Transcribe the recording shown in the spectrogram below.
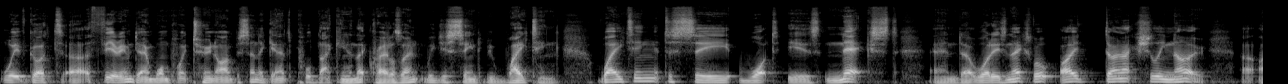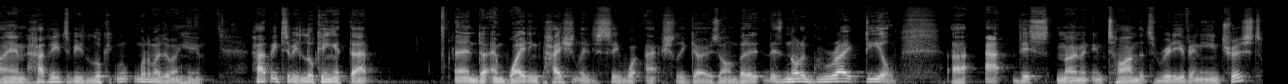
we've got uh, Ethereum down 1.29%. Again, it's pulled back into that cradle zone. We just seem to be waiting, waiting to see what is next. And uh, what is next? Well, I don't actually know. Uh, I am happy to be looking. What am I doing here? Happy to be looking at that and uh, and waiting patiently to see what actually goes on. But it, there's not a great deal uh, at this moment in time that's really of any interest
